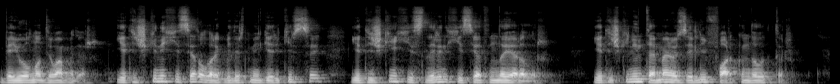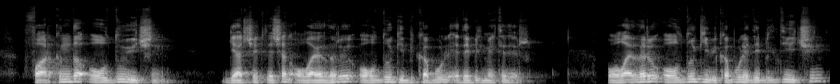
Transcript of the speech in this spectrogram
ve yoluna devam eder. Yetişkini hissiyat olarak belirtmeye gerekirse yetişkin hislerin hissiyatında yer alır. Yetişkinin temel özelliği farkındalıktır. Farkında olduğu için gerçekleşen olayları olduğu gibi kabul edebilmektedir. Olayları olduğu gibi kabul edebildiği için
